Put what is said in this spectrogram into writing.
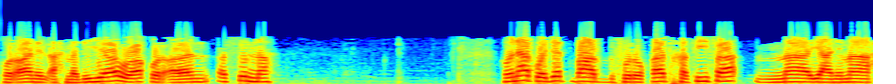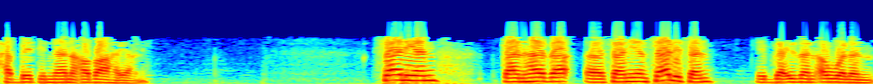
قرآن الأحمدية وقرآن السنة. هناك وجدت بعض فروقات خفيفة ما يعني ما حبيت إن أنا أضعها يعني. ثانيا كان هذا آه ثانيا ثالثا يبقى اذا اولا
